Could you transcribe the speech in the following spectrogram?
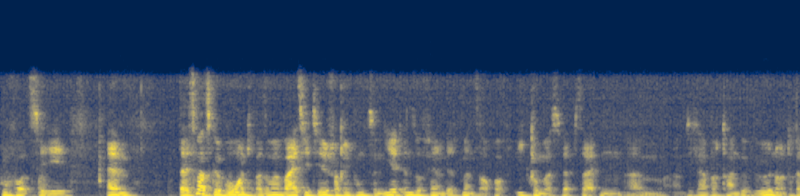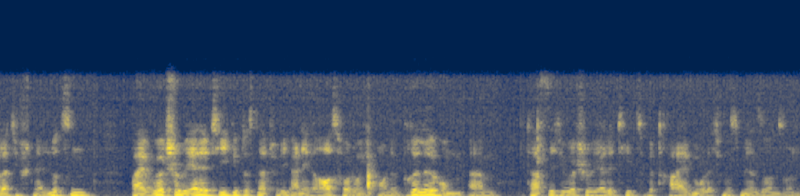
QVC, ähm, da ist man es gewohnt. Also man weiß, wie Teleshopping funktioniert. Insofern wird man es auch auf E-Commerce-Webseiten ähm, sich einfach dran gewöhnen und relativ schnell nutzen. Bei Virtual Reality gibt es natürlich einige Herausforderungen. Ich brauche eine Brille, um ähm, tatsächlich Virtual Reality zu betreiben, oder ich muss mir so, so ein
